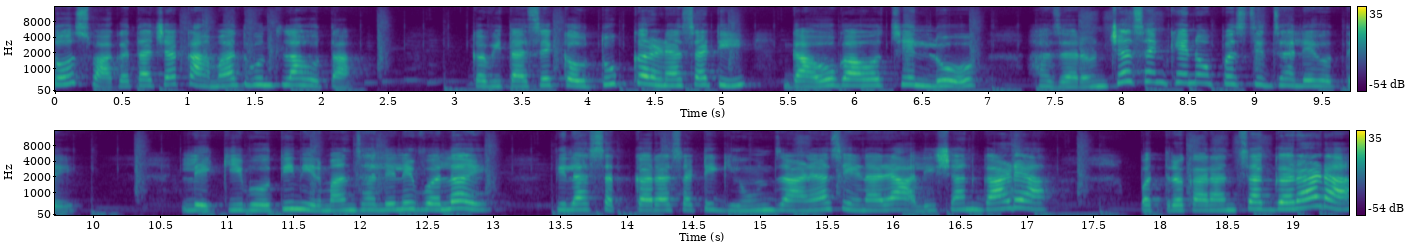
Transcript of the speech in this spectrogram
तो स्वागताच्या कामात गुंतला होता. कविताचे कौतुक करण्यासाठी गावोगावचे लोक हजारोंच्या संख्येने उपस्थित झाले होते. लेकीभोवती निर्माण झालेले वलय तिला सत्कारासाठी घेऊन जाण्यास येणाऱ्या आलिशान गाड्या पत्रकारांचा गराडा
